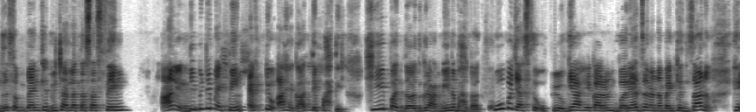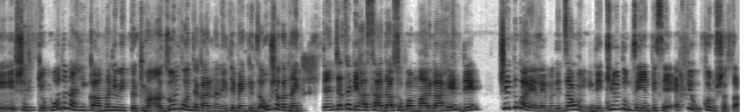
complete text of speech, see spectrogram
जसं बँकेत विचारला तसा सेम आणि डीबीटी मॅपिंग ऍक्टिव्ह आहे का ते पाहतील. ही पद्धत ग्रामीण भागात खूप जास्त उपयोगी आहे कारण बऱ्याच जणांना बँकेत जाणं हे शक्य होत नाही. कामानिमित्त किंवा अजून कोणत्या कारणाने ते बँकेत जाऊ शकत नाहीत. त्यांच्यासाठी हा साधा सोपा मार्ग आहे जे शेतू कार्यालयामध्ये जाऊन देखील तुमचे एनपीसी ऍक्टिव्ह करू शकता.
